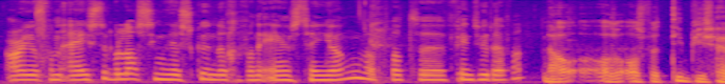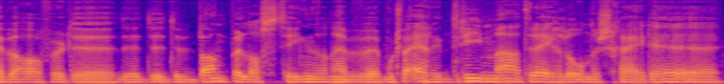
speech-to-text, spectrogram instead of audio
Arjo van Eijs, de belastingdeskundige van Ernst Young. Wat, wat eh, vindt u daarvan? Nou, als, als we het typisch hebben over de, de, de, de bankbelasting... dan hebben we, moeten we eigenlijk drie maatregelen onderscheiden.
